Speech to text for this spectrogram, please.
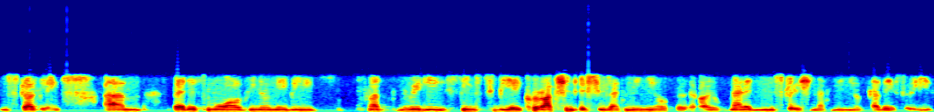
we're struggling. Um, but it's more of, you know, maybe it's not really seems to be a corruption issue like many of the or maladministration like many of the other SOEs.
